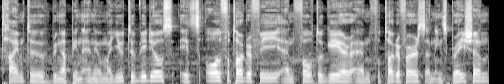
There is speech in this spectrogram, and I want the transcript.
time to bring up in any of my YouTube videos. It's all photography and photo gear and photographers and inspiration.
